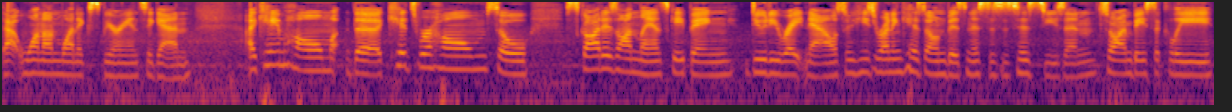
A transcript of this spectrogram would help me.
that one on one experience again. I came home, the kids were home, so Scott is on landscaping duty right now, so he's running his own business. This is his season. So I'm basically,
